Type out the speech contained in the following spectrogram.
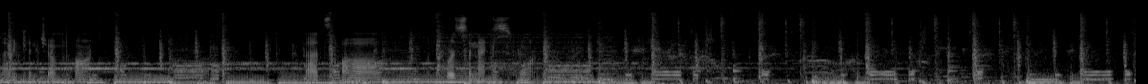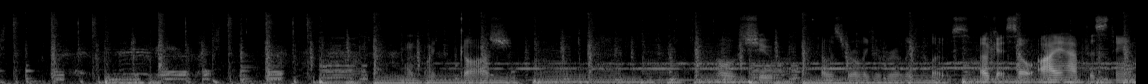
that I can jump on. That's all. Where's the next one? So I have to stand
